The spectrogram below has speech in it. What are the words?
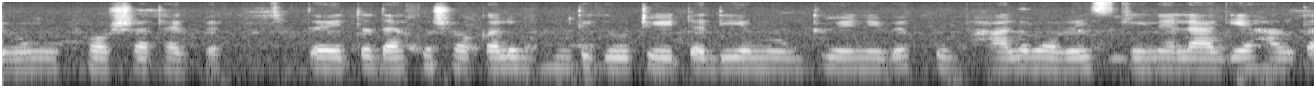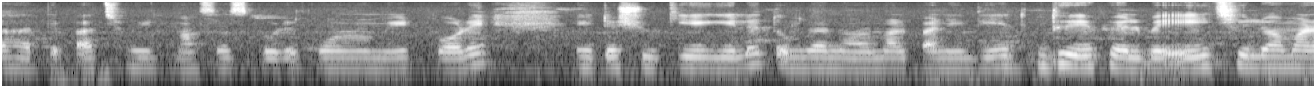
এবং ফর্সা থাকবে। তো এই তো দেখো সকালে ঘুম থেকে উঠে এটা দিয়ে মুখ ধুয়ে নেবে। খুব ভালোভাবে স্কিনে লাগিয়ে হালকা হাতে পাঁচ মিনিট মাসাজ করে পনেরো মিনিট পরে এটা শুকিয়ে গেলে তোমরা নর্মাল পানি দিয়ে ধুয়ে ফেলবে। এই ছিল আমার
